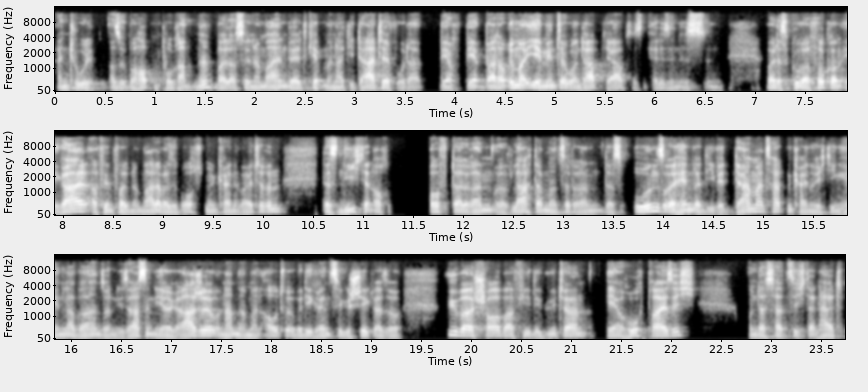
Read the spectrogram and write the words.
ein Tool, also überhaupt ein Programm, ne? Weil aus der normalen Welt kennt man halt die Datev oder wer, wer, was auch immer ihr im Hintergrund habt, ja, ob das ein Edison ist, weil das Cover vorkommt, egal. Auf jeden Fall normalerweise braucht man keine weiteren. Das liegt dann auch oft daran, oder lag damals daran, dass unsere Händler, die wir damals hatten, keine richtigen Händler waren, sondern die saßen in ihrer Garage und haben dann mal ein Auto über die Grenze geschickt, also überschaubar viele Güter, eher hochpreisig. Und das hat sich dann halt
